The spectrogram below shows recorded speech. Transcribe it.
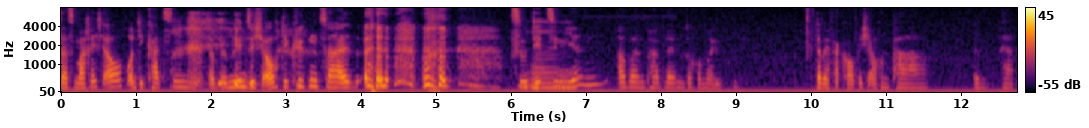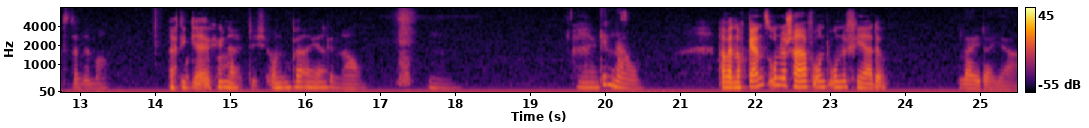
Das mache ich auch. Und die Katzen äh, bemühen sich auch, die Kükenzahl zu dezimieren. Aber ein paar bleiben doch immer übrig. Dabei verkaufe ich auch ein paar im Herbst dann immer. Ach, die äh, Hühner und ein paar Eier. Genau. Hm. Ja. Genau. Aber noch ganz ohne Schafe und ohne Pferde. Leider ja.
